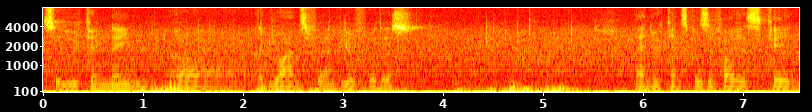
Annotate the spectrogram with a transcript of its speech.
So you can name uh, advanced front view for this. And you can specify a scale.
